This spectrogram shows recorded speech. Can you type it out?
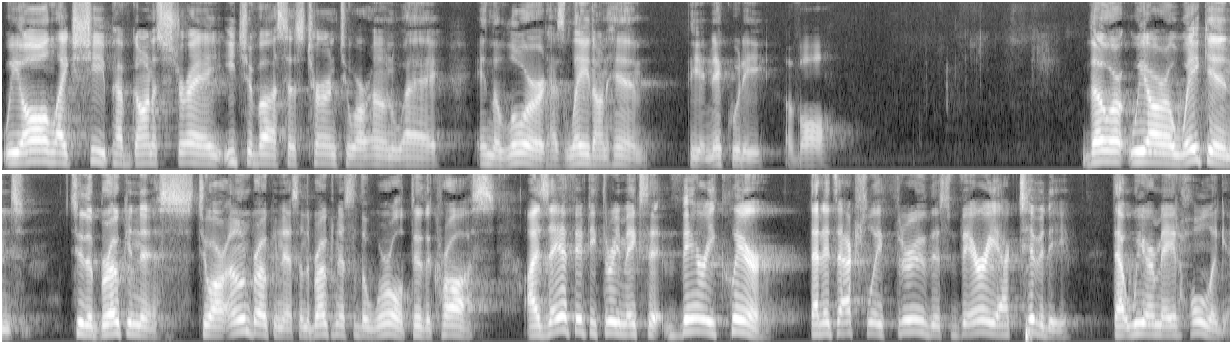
We all, like sheep, have gone astray. Each of us has turned to our own way, and the Lord has laid on him the iniquity of all. Though we are awakened to the brokenness, to our own brokenness and the brokenness of the world through the cross, Isaiah 53 makes it very clear that it's actually through this very activity that we are made whole again.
